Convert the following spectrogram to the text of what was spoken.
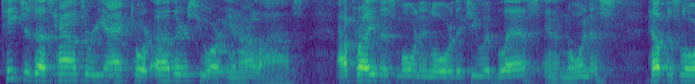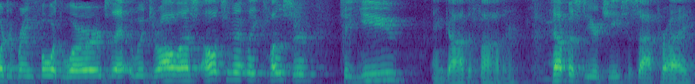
teaches us how to react toward others who are in our lives. I pray this morning, Lord, that you would bless and anoint us. Help us, Lord, to bring forth words that would draw us ultimately closer to you and God the Father. Help us, dear Jesus, I pray.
